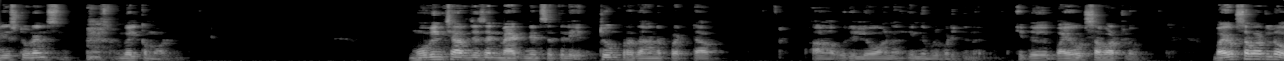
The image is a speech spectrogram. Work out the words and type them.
dear students, welcome all. Moving charges and മാഗ്നറ്റ്സത്തിൽ ഏറ്റവും പ്രധാനപ്പെട്ട ഒരു ലോ ആണ് ഇന്ന് നമ്മൾ പഠിക്കുന്നത്. ഇത് Biot Savart law Biot Savart law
